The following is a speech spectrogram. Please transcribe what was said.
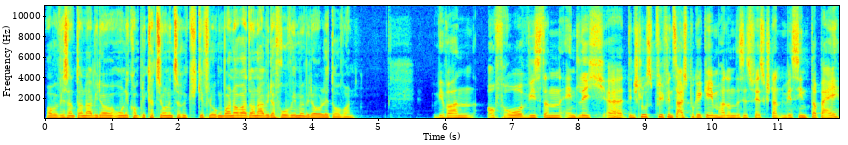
aber wir sind dann auch wieder ohne Komplikationen zurückgeflogen, waren aber dann auch wieder froh, wie wir wieder alle da waren. Wir waren auch froh, wie es dann endlich äh, den Schlusspfiff in Salzburg gegeben hat und es ist festgestanden, wir sind dabei.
